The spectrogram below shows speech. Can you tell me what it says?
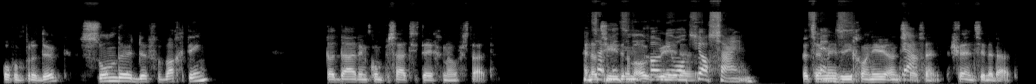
of een product, zonder de verwachting dat daar een compensatie tegenover staat. En dat, zie je dan ook gewoon weer. heel enthousiast zijn. Dat zijn mensen die gewoon heel enthousiast zijn. Fans, inderdaad.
